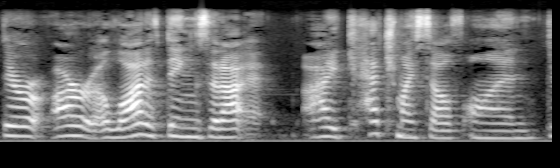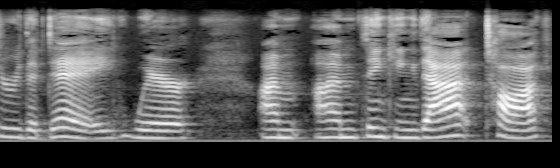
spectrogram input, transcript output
there are a lot of things that I I catch myself on through the day where I'm I'm thinking that talk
